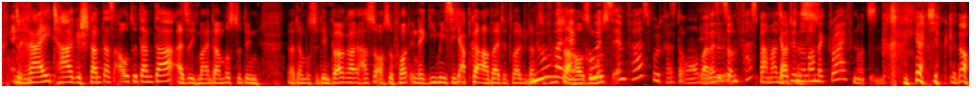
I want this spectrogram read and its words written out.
Nein. Drei Tage stand das Auto dann da. Also ich meine, da musst du den, ja, da musst du den Burger, hast du auch sofort energiemäßig abgearbeitet, weil du dann nur zu Fuß nach Hause musst. musst. im Fastfood-Restaurant war. Das ist unfassbar. Man ja, sollte nur noch McDrive nutzen. ja, ja, genau.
